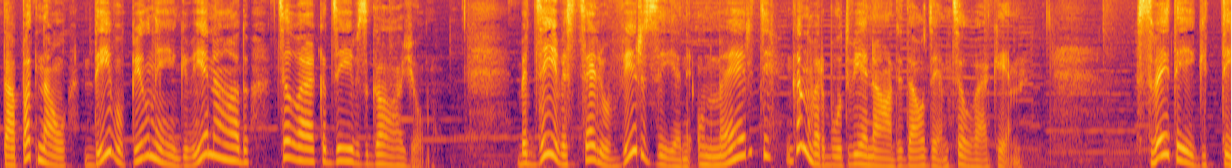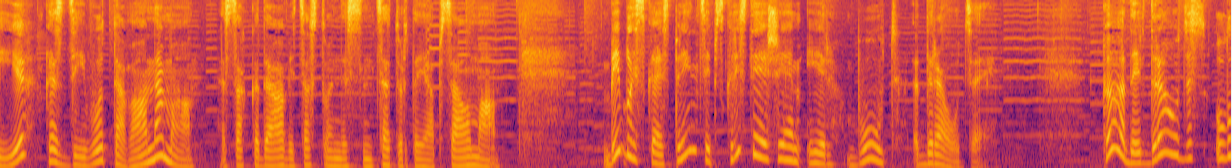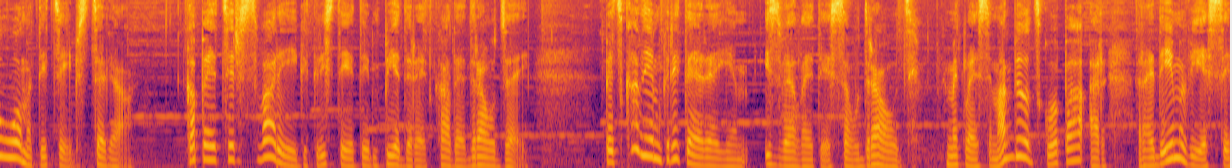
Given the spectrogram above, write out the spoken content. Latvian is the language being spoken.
Tāpat nav divu pilnīgi vienādu cilvēka dzīves gājumu. Bet dzīves ceļu virzieni un mērķi gan var būt vienādi daudziem cilvēkiem. Sveitīgi tie, kas dzīvo tavā namā, saka Dāvids 84. psalmā. Bibliskais princips kristiešiem ir būt draudzē. Kāda ir draudzes loma ticības ceļā? Kāpēc ir svarīgi kristietim piederēt kādai draudzēji? Pēc kādiem kritērijiem izvēlēties savu draugu? Meklēsim atbildes kopā ar raidījuma viesi.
